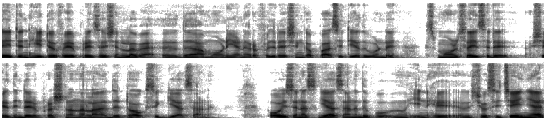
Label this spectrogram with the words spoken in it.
ലേറ്റൻ ഹീറ്റ് ഓഫ് വേപ്പറൈസേഷൻ ഉള്ള ഇത് അമോണിയാണ് റെഫ്രിജറേഷൻ കപ്പാസിറ്റി അതുകൊണ്ട് സ്മോൾ സൈസിൽ പക്ഷേ ഇതിന്റെ ഒരു പ്രശ്നം എന്നുള്ളത് ഇത് ടോക്സിക് ഗ്യാസ് ആണ്. പോയിസണസ് ഗ്യാസ് ആണ് ഇത് ഇൻഹേ ശ്വസിച്ച് കഴിഞ്ഞാൽ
